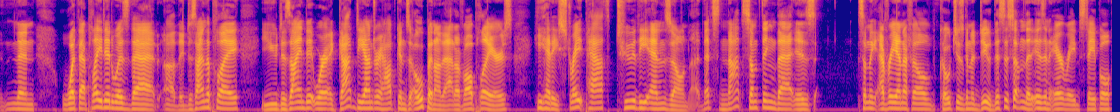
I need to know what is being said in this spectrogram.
then what that play did was that uh, they designed the play. You designed it where it got DeAndre Hopkins open on that of all players. He had a straight path to the end zone. Uh, that's not something that is something every NFL coach is going to do. This is something that is an air raid staple.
